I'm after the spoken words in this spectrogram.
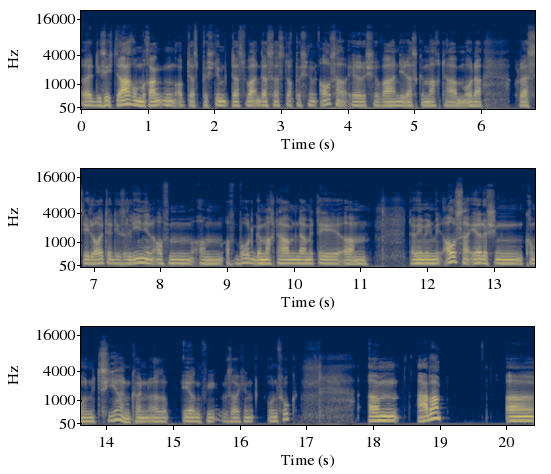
die sich darum ranken, ob das bestimmt, das war, dass das doch bestimmt Außerirdische waren, die das gemacht haben oder, oder dass die Leute diese Linien auf dem, um, auf dem Boden gemacht haben, damit sie ähm, damit wir mit Außerirdischen kommunizieren können, also irgendwie solchen Unfug. Ähm, aber äh,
